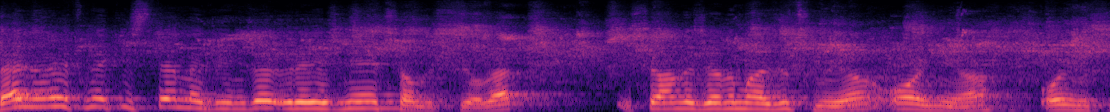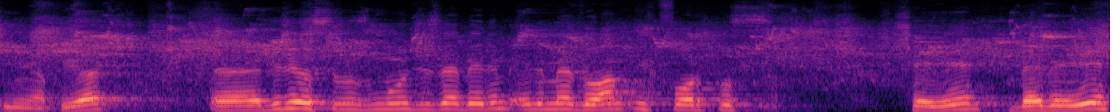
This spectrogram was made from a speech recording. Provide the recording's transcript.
Ben üretmek istemediğimde üretmeye çalışıyorlar. Şu anda canımı acıtmıyor. Oynuyor. Oyun işini yapıyor. Ee, biliyorsunuz mucize benim elime doğan ilk korpus şeyi, bebeği.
